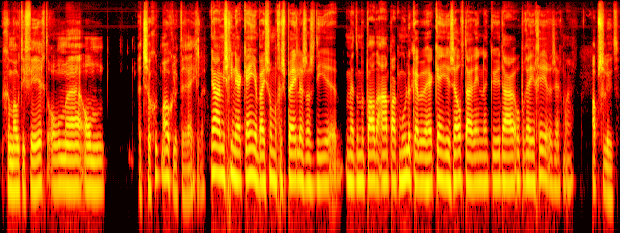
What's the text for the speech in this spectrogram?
gemotiveerd om, eh, om het zo goed mogelijk te regelen. Ja, misschien herken je bij sommige spelers als die eh, met een bepaalde aanpak moeilijk hebben, herken je jezelf daarin en kun je daarop reageren, zeg maar. Absoluut.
